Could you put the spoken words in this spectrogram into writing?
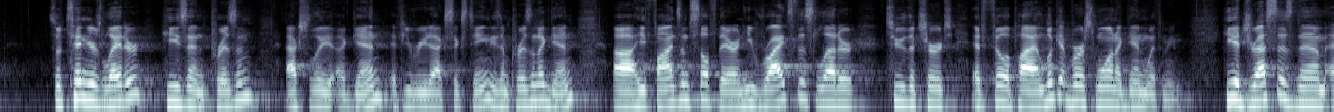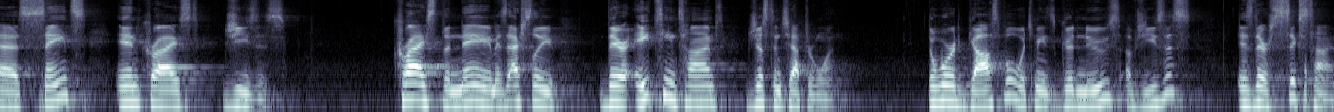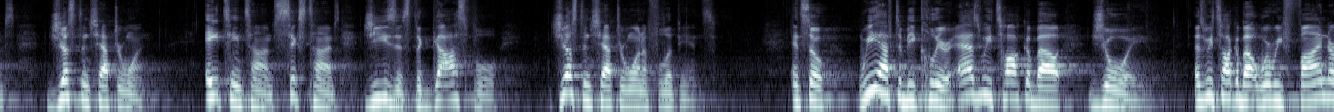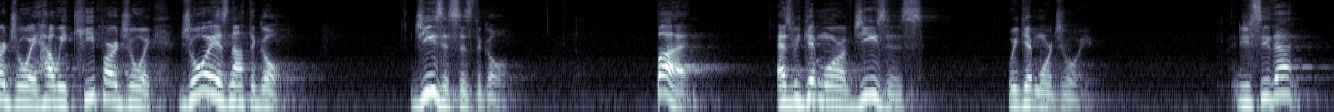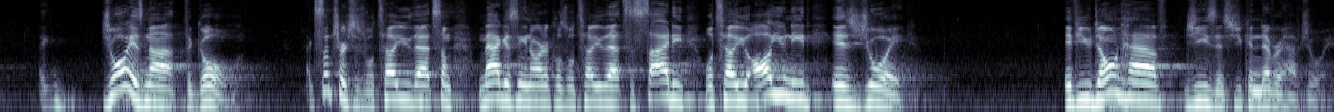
So 10 years later, he's in prison actually again, if you read Acts 16. He's in prison again. Uh, he finds himself there and he writes this letter to the church at Philippi. And look at verse 1 again with me. He addresses them as saints in Christ Jesus. Christ, the name, is actually there 18 times just in chapter 1. The word gospel, which means good news of Jesus, is there six times just in chapter 1. 18 times, six times, Jesus, the gospel, just in chapter 1 of Philippians. And so we have to be clear as we talk about joy, as we talk about where we find our joy, how we keep our joy, joy is not the goal. Jesus is the goal. But as we get more of Jesus, we get more joy. Do you see that? Joy is not the goal. Like some churches will tell you that, some magazine articles will tell you that, society will tell you all you need is joy. If you don't have Jesus, you can never have joy.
